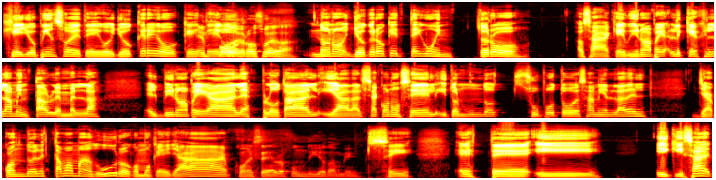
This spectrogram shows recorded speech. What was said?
que yo pienso de Tego. Yo creo que Tego. Empoderó su edad. No, no, yo creo que Tego entró. O sea, que vino a pegar. Que es lamentable, en verdad. Él vino a pegar, a explotar y a darse a conocer. Y todo el mundo supo toda esa mierda de él. Ya cuando él estaba maduro, como que ya Con el cerebro fundido también. Sí. Este, y, y quizás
